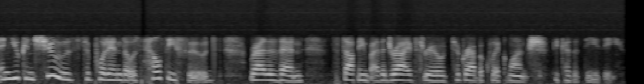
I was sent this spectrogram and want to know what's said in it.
And you can choose to put in those healthy foods rather than stopping by the drive through to grab a quick lunch because it's easy.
